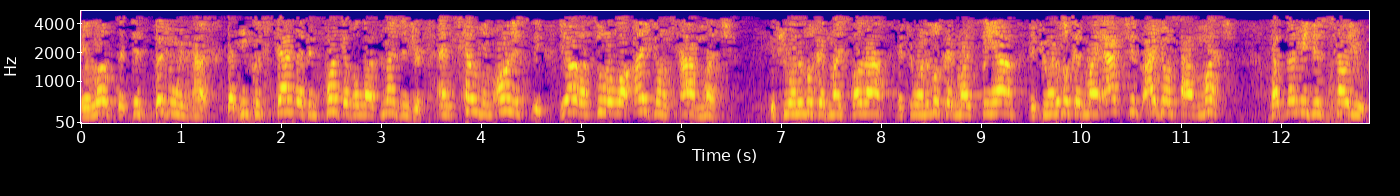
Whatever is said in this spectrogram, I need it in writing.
A love that this Bedouin had. That he could stand up in front of Allah's Messenger and tell him honestly, Ya Rasulullah, I don't have much. If you want to look at my salah, if you want to look at my siyam, if you want to look at my actions, I don't have much. But let me just tell you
